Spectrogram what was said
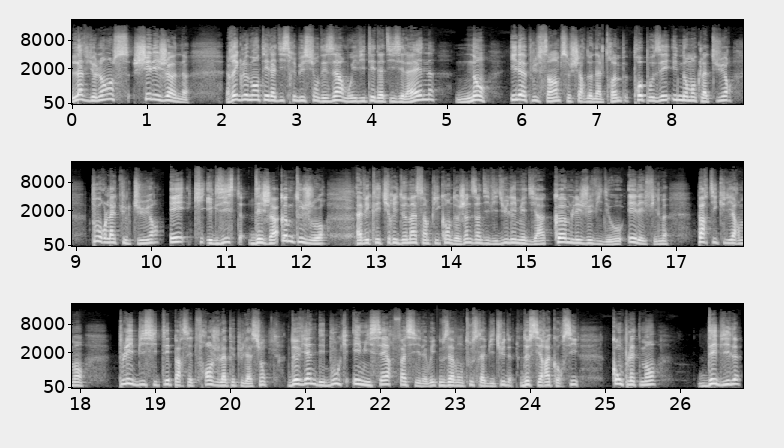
la violence chez les jeunes. Réglementer la distribution des armes ou éviter d'attiser la haine? Non, il a plus simple, ce cher Donald Trump, proposer une nomenclature pour la culture et qui existe déjà, comme toujours, avec les tueries de masse impliquant de jeunes individus, les médias, comme les jeux vidéo et les films, particulièrement plébiscités par cette frange de la population, deviennent des boucs émissaires faciles. Et oui, nous avons tous l'habitude de ces raccourcis complètement débiles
